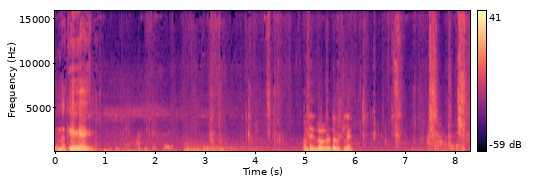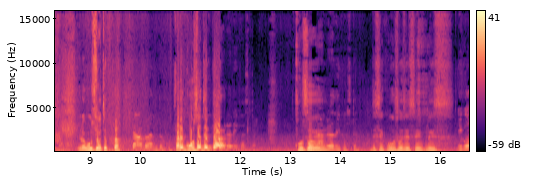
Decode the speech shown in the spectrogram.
ఎందుకే? అంటే ఎన్ని రోజులు ఉంటావు ఇట్లే? ఇక్కడ కూర్చో చెప్తా. సరే కూర్చో చెప్తా. కూర్చో. జెసి కూర్చో చేసి ప్లీజ్. ఇగో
